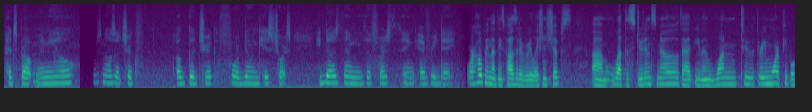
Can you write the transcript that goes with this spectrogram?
head sprout Mimio. He knows a trick, a good trick for doing his chores. He does them the first thing every day. We're hoping that these positive relationships um, let the students know that even one, two, three more people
